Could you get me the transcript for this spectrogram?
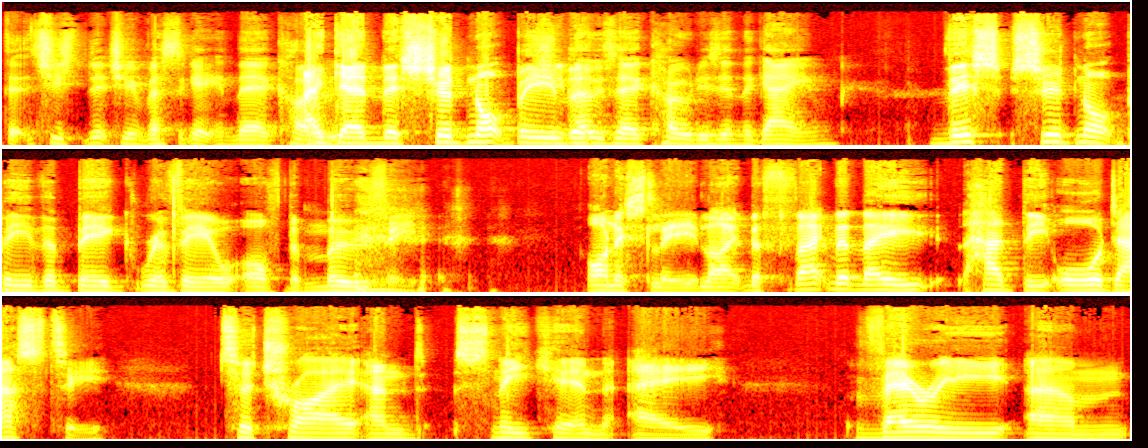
That she's literally investigating their code. Again, this should not be she the knows their code is in the game. this should not be the big reveal of the movie. Honestly, like the fact that they had the audacity to try and sneak in a very um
